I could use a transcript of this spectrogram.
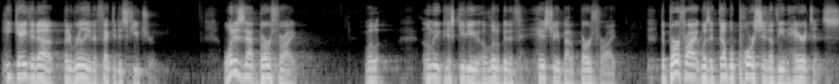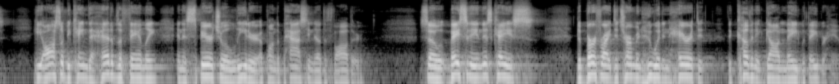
he gave it up, but really it affected his future. What is that birthright? Well, let me just give you a little bit of history about a birthright. The birthright was a double portion of the inheritance. He also became the head of the family and a spiritual leader upon the passing of the father. So basically, in this case, the birthright determined who would inherit the covenant God made with Abraham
